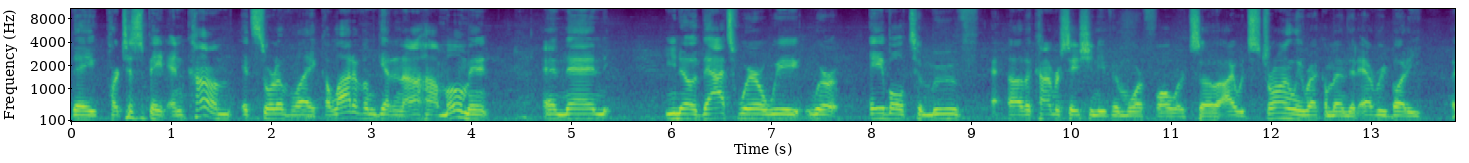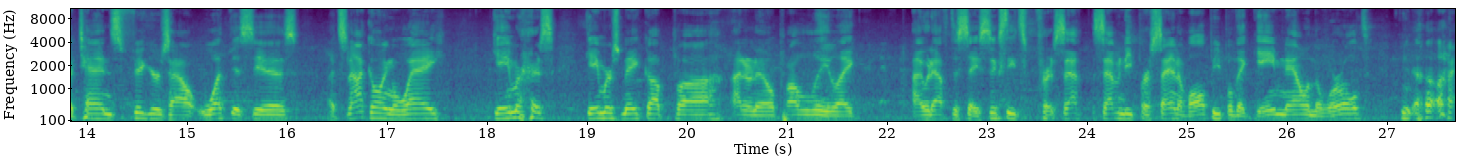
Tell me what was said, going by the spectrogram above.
they participate and come, it's sort of like a lot of them get an aha moment, and then you know that's where we we're able to move uh, the conversation even more forward. So I would strongly recommend that everybody attends, figures out what this is. It's not going away. Gamers gamers make up uh, I don't know probably like I would have to say 60 percent, 70 percent of all people that game now in the world. You know,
